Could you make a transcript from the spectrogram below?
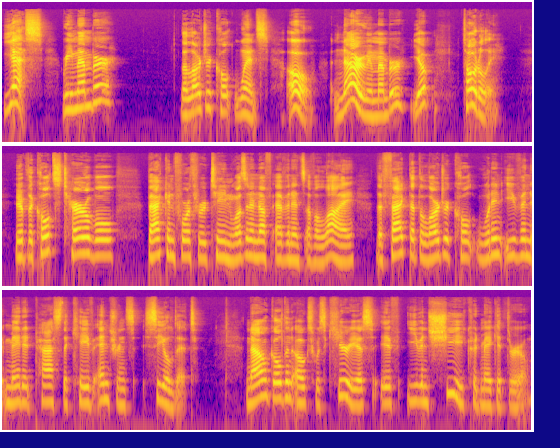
Yes, remember? The larger colt winced. Oh, now I remember. Yep, totally. If the colt's terrible back and forth routine wasn't enough evidence of a lie, the fact that the larger colt wouldn't even made it past the cave entrance sealed it. Now Golden Oaks was curious if even she could make it through.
